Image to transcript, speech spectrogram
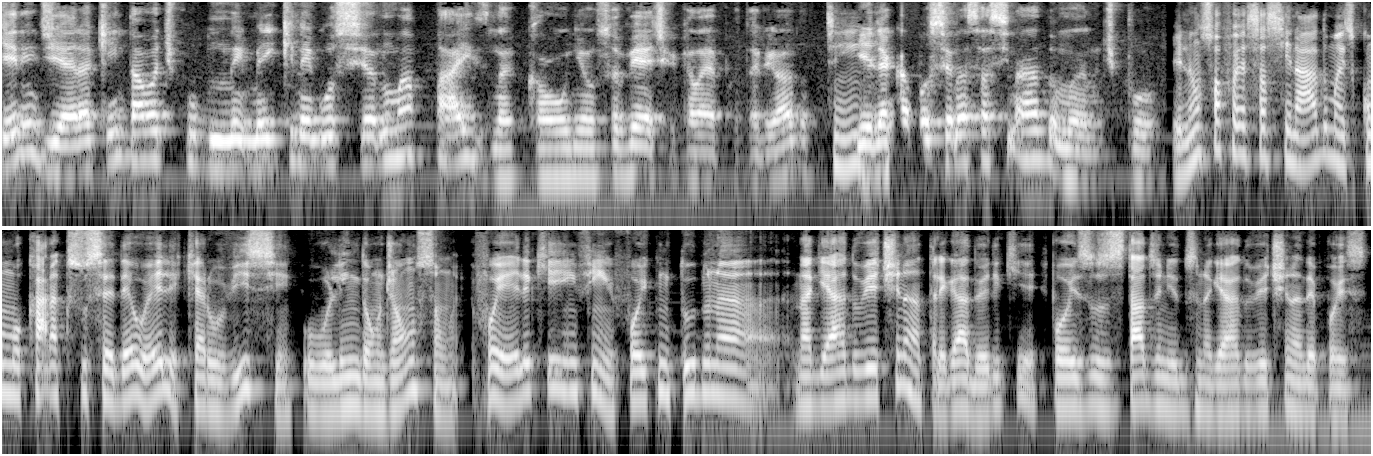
Kennedy era quem tava, tipo, meio que negociando uma paz né, com a União Soviética naquela época, tá ligado? Sim. E ele acabou sendo assassinado, mano. Tipo, Ele não só foi assassinado, mas como o cara que sucedeu ele, que era o vice, o Lyndon Johnson, foi ele que, enfim, foi com tudo na, na guerra do Vietnã, tá ligado? Ele que pôs os Estados Unidos na guerra do Vietnã depois.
